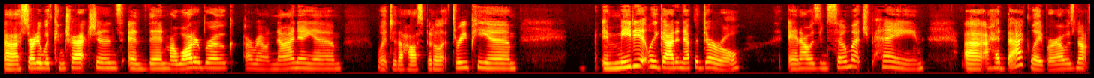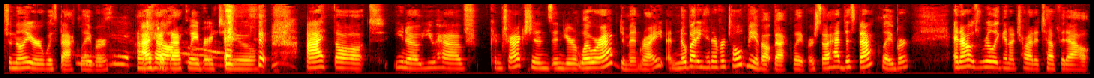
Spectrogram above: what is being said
uh, started with contractions, and then my water broke around 9 a.m. Went to the hospital at 3 p.m. Immediately got an epidural, and I was in so much pain. Uh, I had back labor. I was not familiar with back labor. I, I had thought, back labor too. I thought, you know, you have contractions in your lower abdomen, right? And nobody had ever told me about back labor. So I had this back labor, and I was really going to try to tough it out.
